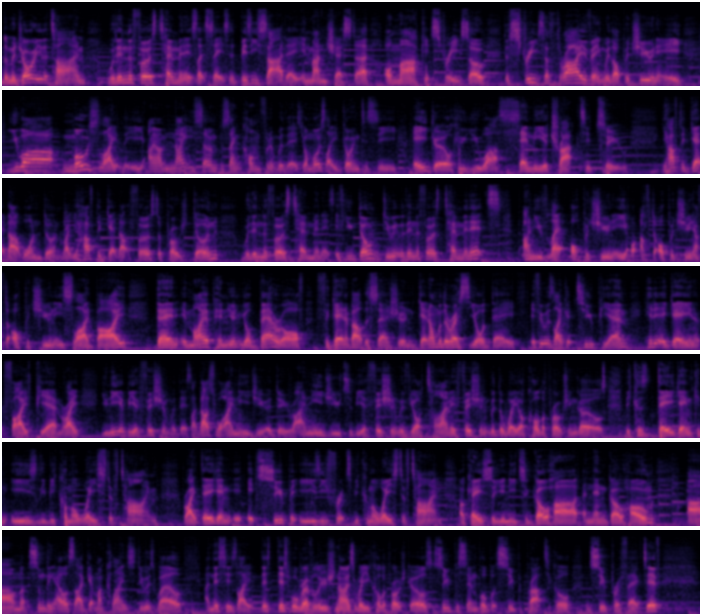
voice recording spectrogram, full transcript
the majority of the time, within the first 10 minutes, let's say it's a busy Saturday in Manchester on Market Street, so the streets are thriving with opportunity, you are most likely, I am 97% confident with this, you're most likely going to see a girl who you are semi attracted to. You have to get that one done, right? You have to get that first approach done within the first 10 minutes. If you don't do it within the first 10 minutes and you've let opportunity after opportunity after opportunity slide by, then in my opinion, you're better off forgetting about the session, getting on with the rest of your day. If it was like at 2 p.m., hit it again at 5 p.m., right? You need to be efficient with this. Like that's what I need you to do, right? I need you to be efficient with your time, efficient with the way you're cold approaching girls, because day game can easily become a waste of time, right? Day game, it, it's super easy for it to become a waste of time. Okay, so you need to go hard and then go home. Um, something else I get my clients to do as well, and this is like this this will revolutionize the way you cold approach girls. Super simple, but super practical and super effective.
